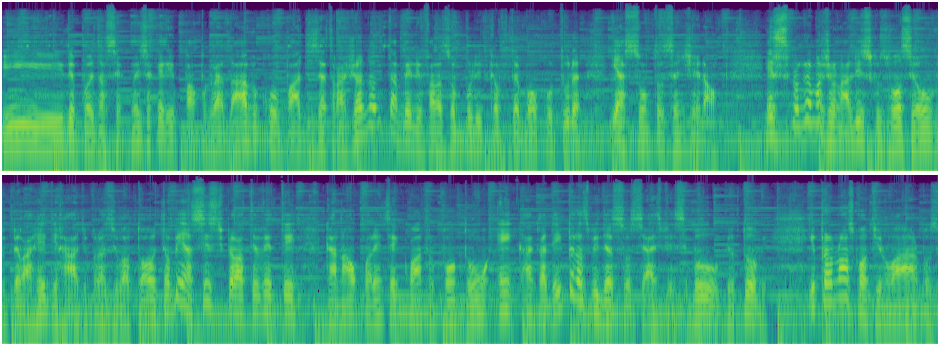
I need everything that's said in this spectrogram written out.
E depois, na sequência, aquele papo agradável com o padre Zé Trajano, onde também ele fala sobre política, futebol, cultura e assuntos em geral. Esses programas jornalísticos você ouve pela Rede Rádio Brasil Atual e também assiste pela TVT, canal 44.1 em HD e pelas mídias sociais, Facebook, YouTube. E para nós continuarmos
